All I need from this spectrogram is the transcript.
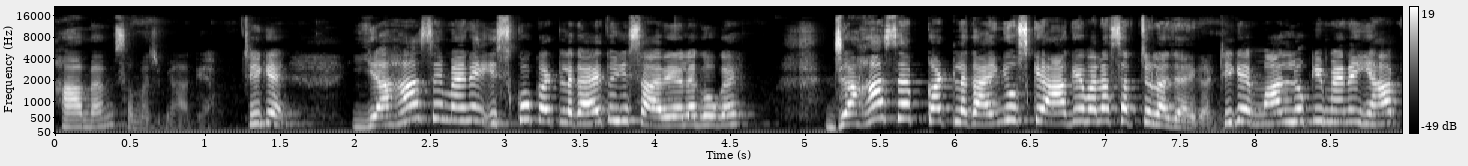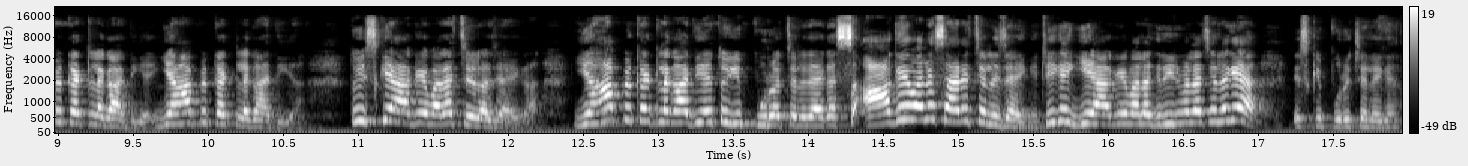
हाँ मैम, समझ में आ गया। ठीक है? यहाँ से मैंने इसको कट लगाया तो ये सारे अलग हो गए। जहाँ से आप कट लगाएँगे, उसके आगे वाला सब चला जाएगा। ठीक है? मान लो कि मैंने यहाँ पे कट लगा दिया, यहाँ पे कट लगा दिया तो इसके आगे वाला चला जाएगा। यहाँ पे कट लगा दिया तो ये पूरा चला जाएगा। आगे वाले सारे चले जाएँगे। ठीक है? ये आगे वाला ग्रीन वाला चला गया, इसके पूरे चले गए।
